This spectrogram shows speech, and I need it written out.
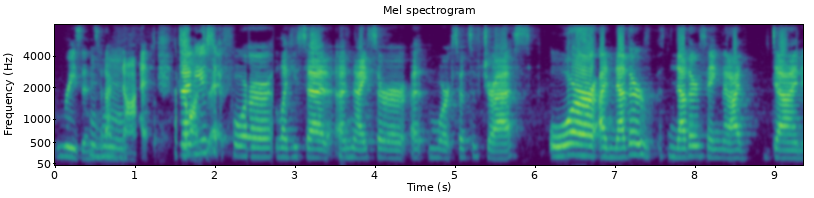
reasons mm-hmm. that I'm mm-hmm. not. I've used it. it for, like you said, a nicer, a more expensive dress, or another another thing that I've done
